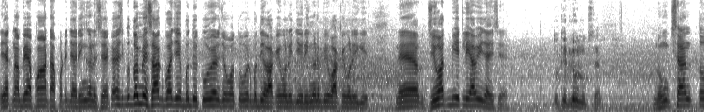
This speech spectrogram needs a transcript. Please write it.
એકના બે ફાંટા ફટી જાય રીંગણ છે. કે ગમે શાકભાજી બધું તુવેર જવો તુવેર બધી વાકે વળી ગઈ રીંગણ બી વાકે વળી ગઈ. ને જીવાત બી એટલી આવી જાય છે. તો કેટલું નુકસાન? નુકસાન તો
